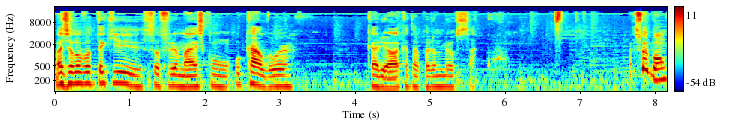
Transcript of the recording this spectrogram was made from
Mas eu não vou ter que sofrer mais com o calor carioca atrapalhando meu saco. Mas foi bom.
